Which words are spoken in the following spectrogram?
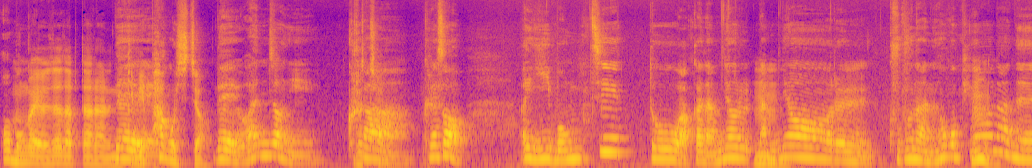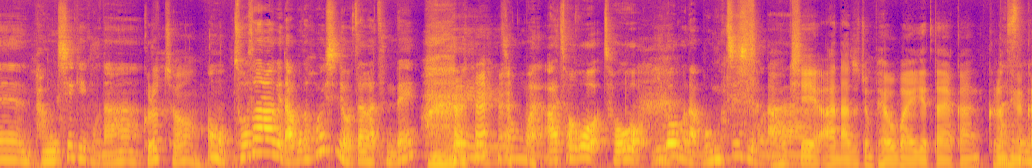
어 뭔가 여자답다라는 네. 느낌이 팍 오시죠. 네, 완전히. 그렇죠. 그러니까 그래서 이 몸짓 도 아까 남녀를 음. 남녀를 구분하는 혹은 표현하는 방식이구나. 그렇죠. 어, 저 사람이 나보다 훨씬 여자 같은데? 네, 정말. 아, 저거, 저거, 이거구나. 몸짓이구나. 아 혹시 아 나도 좀 배워봐야겠다 약간 그런 맞습니다.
